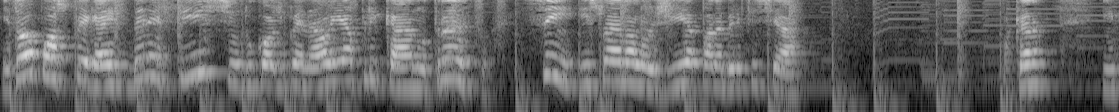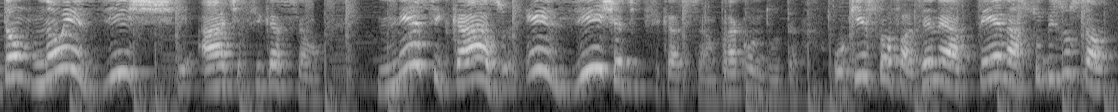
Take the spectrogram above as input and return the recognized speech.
Então eu posso pegar esse benefício do Código Penal e aplicar no trânsito? Sim, isso é analogia para beneficiar. Bacana? Então não existe a tipificação. Nesse caso, existe a tipificação para a conduta. O que estou fazendo é apenas a subsunção.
